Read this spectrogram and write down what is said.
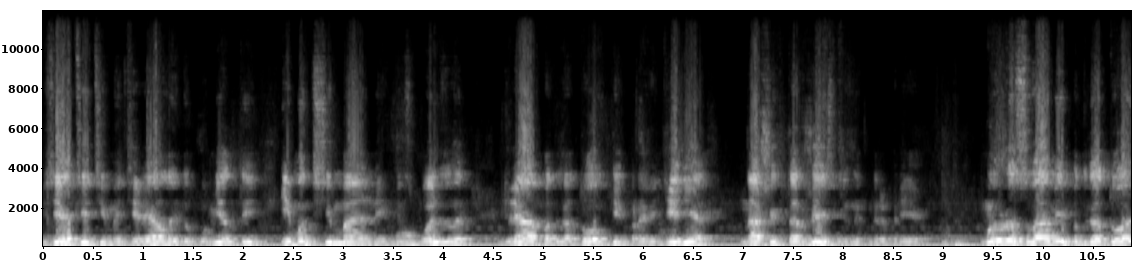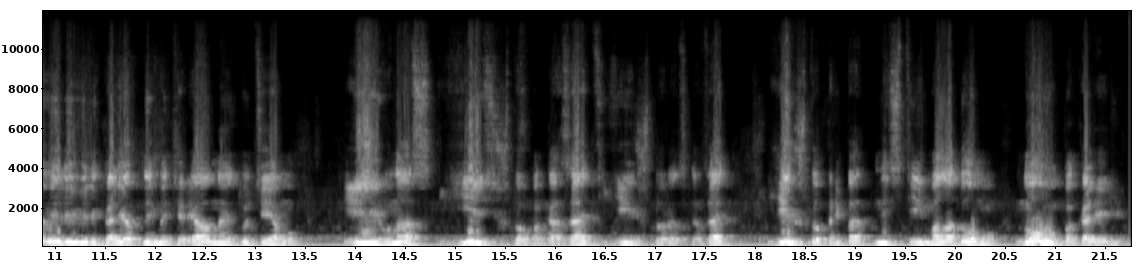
взять эти материалы и документы и максимально их использовать для подготовки и проведения наших торжественных мероприятий. Мы уже с вами подготовили великолепный материал на эту тему, и у нас есть что показать, есть что рассказать, есть что преподнести молодому, новому поколению.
